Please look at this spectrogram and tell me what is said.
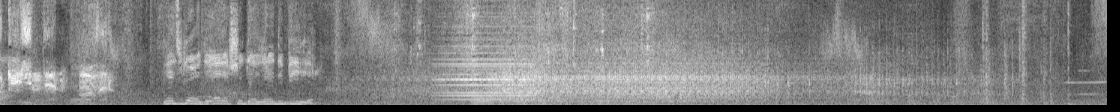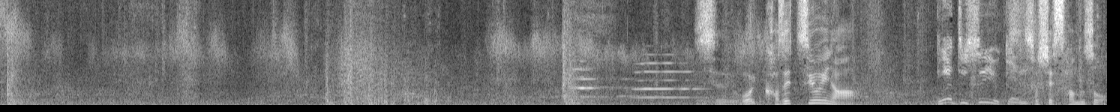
location then. Over. Let's go, the others should 風強いな。そして寒そう。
